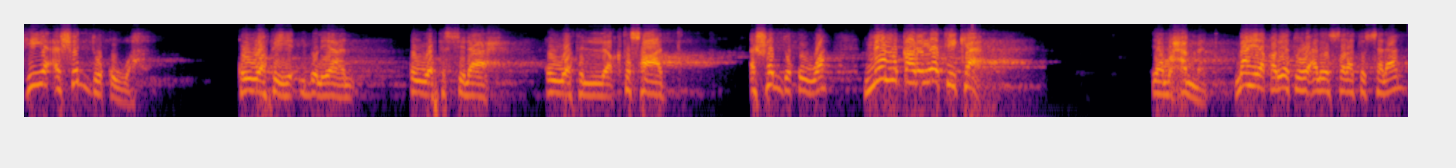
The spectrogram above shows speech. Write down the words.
هي أشد قوة. قوة في البنيان قوة في السلاح قوة في الاقتصاد. أشد قوة من قريتك. يا محمد ما هي قريته عليه الصلاة والسلام؟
